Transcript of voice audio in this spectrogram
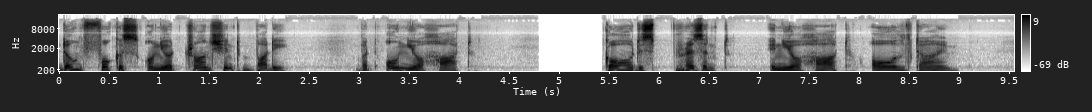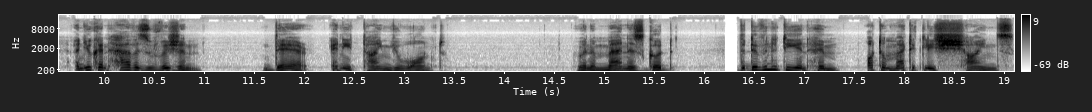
Don't focus on your transient body, but on your heart. God is present in your heart all the time, and you can have His vision there any time you want. When a man is good, the divinity in him automatically shines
